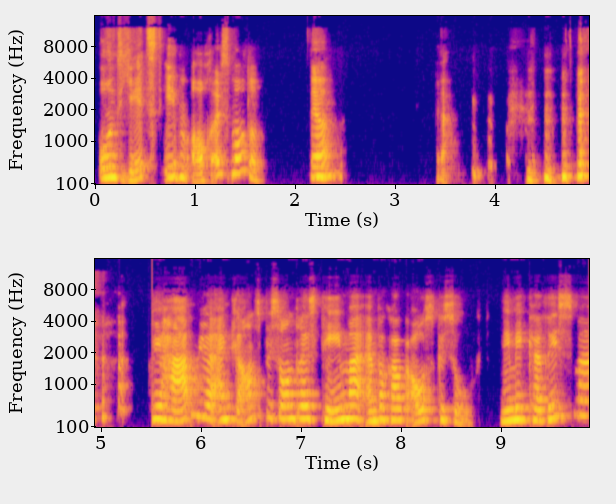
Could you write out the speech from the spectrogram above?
und jetzt eben auch als Model. Ja. Mhm. Ja. Wir haben ja ein ganz besonderes Thema einfach auch ausgesucht, nämlich Charisma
